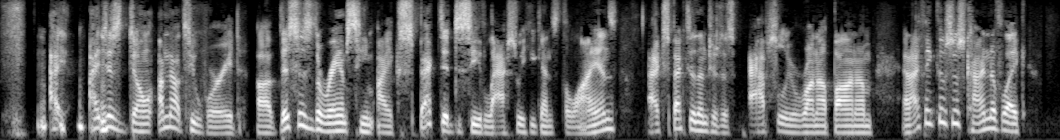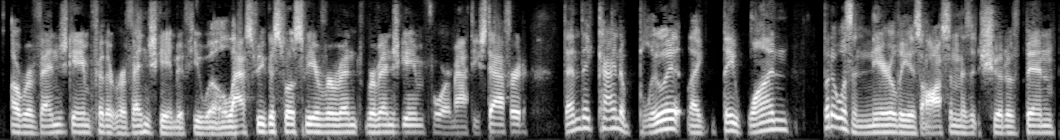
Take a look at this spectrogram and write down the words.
I I just don't. I'm not too worried. Uh, this is the Rams team I expected to see last week against the Lions. I expected them to just absolutely run up on them, and I think this was kind of like a revenge game for the revenge game, if you will. Last week was supposed to be a revenge revenge game for Matthew Stafford. Then they kind of blew it. Like they won, but it wasn't nearly as awesome as it should have been.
